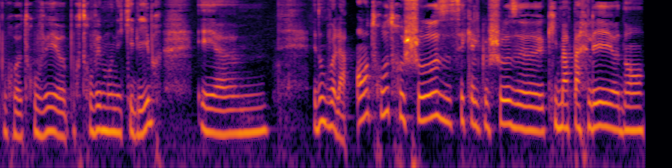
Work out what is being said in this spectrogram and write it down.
pour, trouver, pour trouver mon équilibre. Et, et donc voilà, entre autres choses, c'est quelque chose euh, qui m'a parlé euh, dans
